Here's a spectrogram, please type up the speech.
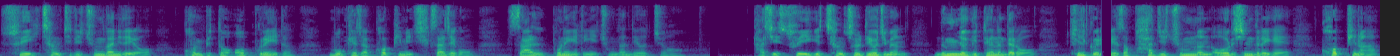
수익 창출이 중단이 되어 컴퓨터 업그레이드, 목회자 커피 및 식사 제공, 쌀 보내기 등이 중단되었죠. 다시 수익이 창출되어지면 능력이 되는 대로 길거리에서 파지 줍는 어르신들에게 커피나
